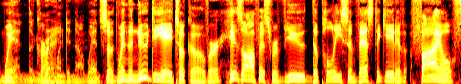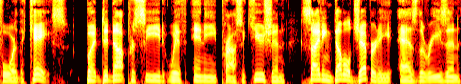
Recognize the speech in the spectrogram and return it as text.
win. The current Right. one did not win. So, when the new DA took over, his office reviewed the police investigative file for the case, but did not proceed with any prosecution, citing double jeopardy as the reason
